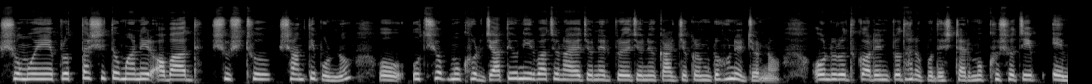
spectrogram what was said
সময়ে প্রত্যাশিত মানের অবাধ, সুষ্ঠু, শান্তিপূর্ণ ও উৎসবমুখর জাতীয় নির্বাচন আয়োজনের প্রয়োজনীয় কার্যক্রম গ্রহণের জন্য অনুরোধ করেন প্রধান উপদেষ্টার মুখ্য সচিব এম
